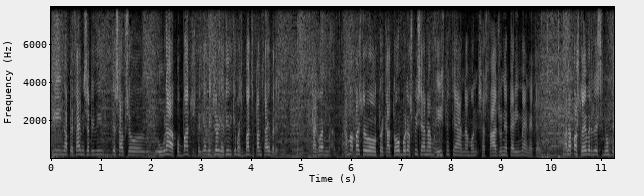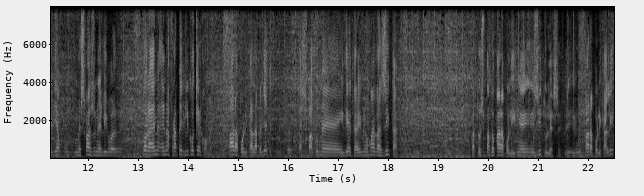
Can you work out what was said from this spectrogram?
Ή να πεθάνεις επειδή δεν σ' άφησε ο ουρά από μπάτσους, παιδιά. Δεν ξέρω γιατί οι δικοί μας μπάτσοι πάνε στα Everest. Κακό, άμα πας το, το 100, μπορεί να σου πει σε αναμονή. Είστε σε αναμονή. Σας φάζουνε, περιμένετε. Αλλά πας στο Everest, λες συγγνώμη, παιδιά, μ- με σφάζουν λίγο. ε, Τώρα ένα, ένα φραπέ γλυκό και έρχομαι. Πάρα πολύ καλά, παιδιά, και τα συμπαθούμε ιδιαίτερα. Είναι η ομάδα Z. Αυτό συμπαθώ πάρα πολύ. Είναι ζήτουλες. Είναι πάρα πολύ καλή.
